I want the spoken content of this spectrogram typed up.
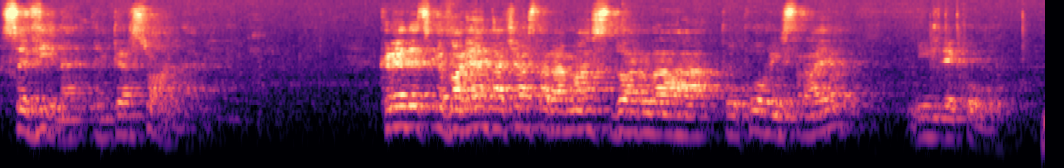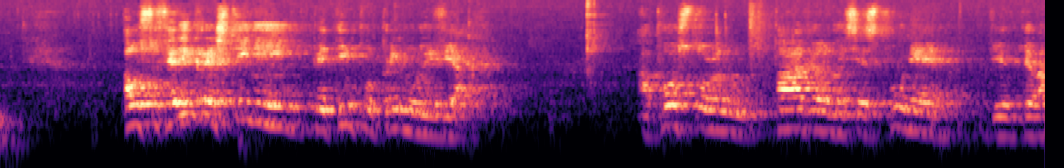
să vină în persoană. Credeți că varianta aceasta a rămas doar la poporul Israel? Nici de cum. Au suferit creștinii pe timpul primului viac. Apostolul Pavel ni se spune de, de la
